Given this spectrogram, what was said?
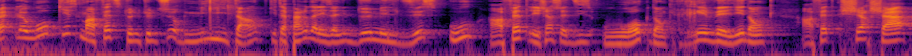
Ben, le wokisme, en fait, c'est une culture militante qui est apparue dans les années 2010 où, en fait, les gens se disent woke, donc réveillés, donc, en fait, cherchent à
